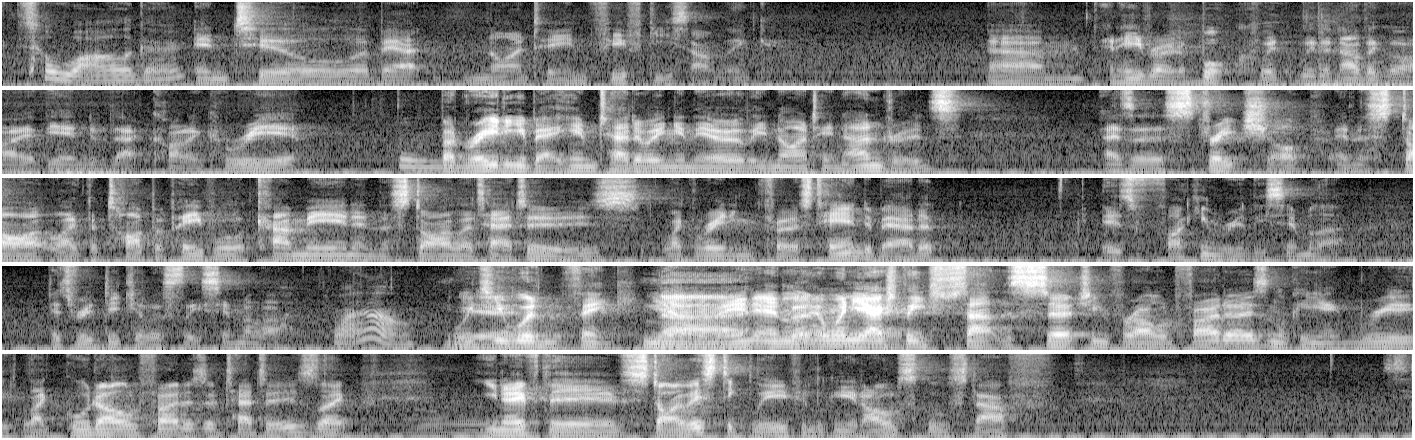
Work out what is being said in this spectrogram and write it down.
It's a while ago. until about 1950 something. Um, and he wrote a book with, with another guy at the end of that kind of career. Mm. But reading about him tattooing in the early 1900s as a street shop and the style, like the type of people that come in and the style of tattoos, like reading firsthand about it, is fucking really similar. It's ridiculously similar, Wow. which Yeah. you wouldn't think. You know what I No, mean? And, but- and when you actually start searching for old photos and looking at really like good old photos of tattoos, like you know, if they're stylistically, if you're looking at old school stuff,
